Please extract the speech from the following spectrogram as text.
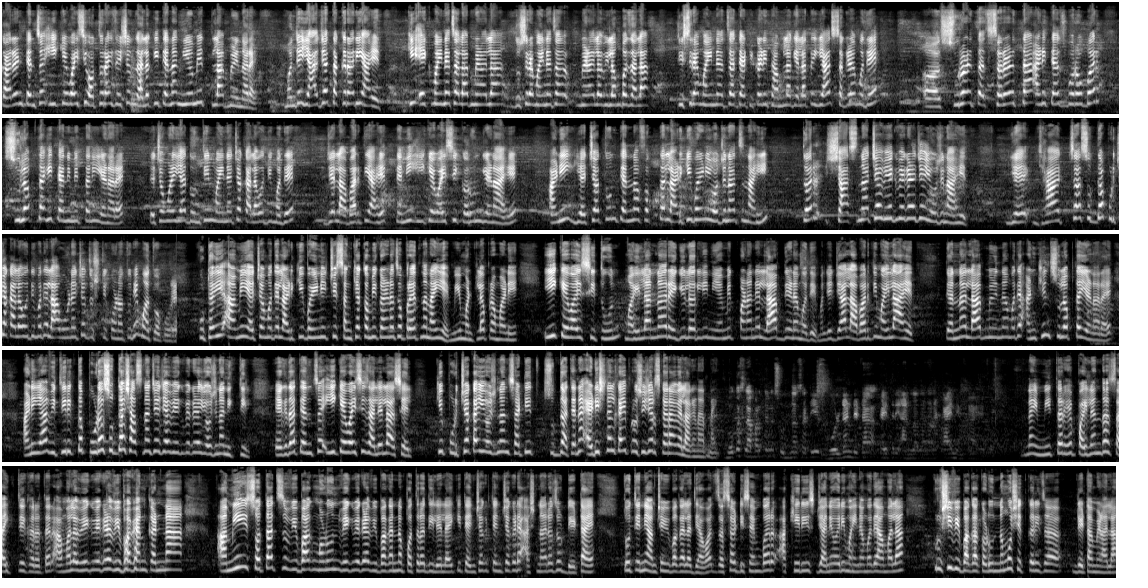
कारण त्यांचं E K Y C authorisation झालं की त्यांना नियमित लाभ मिळणार आहे. म्हणजे या ज्या तक्रारी आहेत की एक महिन्याचा लाभ मिळाला दुसऱ्या महिन्याचा मिळायला विलंब झाला तिसऱ्या महिन्याचा त्या ठिकाणी थांबला गेला तर या सगळ्यामध्ये सुरळता सरळता आणि त्याचबरोबर सुलभता ही त्या निमित्ताने येणार आहे. त्याच्यामुळे या दोन तीन महिन्याच्या कालावधीमध्ये जे लाभार्थी आहेत त्यांनी ई के वाय सी करून घेणं आहे. आणि याच्यातून त्यांना फक्त लाडकी बहीण योजनाच नाही तर शासनाच्या वेगवेगळ्या ज्या योजना आहेत ये ह्याचा सुद्धा पुढच्या कालावधीमध्ये लाभ होण्याच्या दृष्टिकोनातून हे महत्त्वपूर्ण आहे. कुठेही आम्ही याच्यामध्ये लाडकी बहिणीची संख्या कमी करण्याचा प्रयत्न नाही आहे मी म्हटल्याप्रमाणे ई के वाय सीतून महिलांना रेग्युलरली नियमितपणाने लाभ देण्यामध्ये म्हणजे ज्या लाभार्थी महिला आहेत त्यांना लाभ मिळण्यामध्ये आणखीन सुलभता येणार आहे. आणि या व्यतिरिक्त पुढंसुद्धा शासनाच्या ज्या वेगवेगळ्या योजना निघतील एकदा त्यांचं ई के वाय सी झालेलं असेल की पुढच्या काही योजनांसाठी सुद्धा त्यांना ॲडिशनल काही प्रोसिजर्स कराव्या लागणार नाही. बोगस लाभार्थ्यांना शोधण्यासाठी गोल्डन डेटा काहीतरी आणला जाणार आहे. काय नेमकं आहे? नाही मी तर हे पहिल्यांदाच ऐकते खरं तर. आम्हाला वेगवेगळ्या विभागांकडनं आम्ही स्वतःच विभाग म्हणून वेगवेगळ्या विभागांना पत्र दिलेलं आहे की त्यांच्या त्यांच्याकडे असणारा जो डेटा आहे तो त्यांनी आमच्या विभागाला द्यावा. जसं डिसेंबर अखेरीस जानेवारी महिन्यामध्ये आम्हाला कृषी विभागाकडून नमो शेतकरीचा डेटा मिळाला.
